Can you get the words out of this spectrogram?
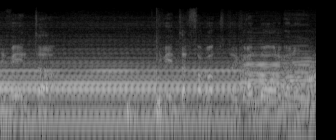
Diventa, diventa il fagotto del grandorgano.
